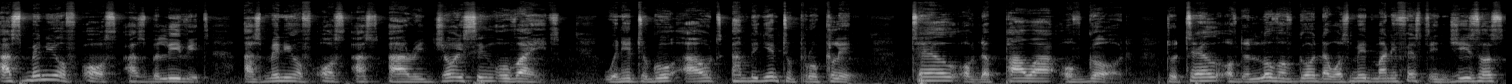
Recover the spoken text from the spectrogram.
as many of us as believe it, as many of us as are rejoicing over it, we need to go out and begin to proclaim, tell of the power of God, to tell of the love of God that was made manifest in Jesus,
